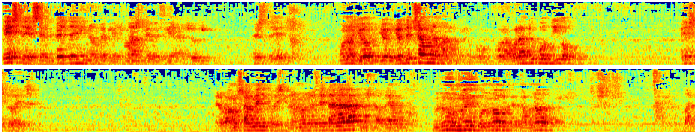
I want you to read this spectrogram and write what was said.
Este es el pete y no peques más que decía Jesús. Este es. Bueno, yo, yo, yo te he echado una mano, pero colabora tú contigo. Esto es. Pero vamos al médico y si no nos receta nada, nos cabreamos. No, un médico no ha recetado nada. Vale.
